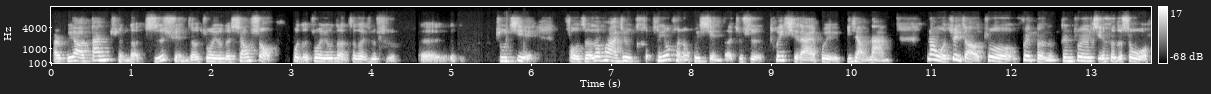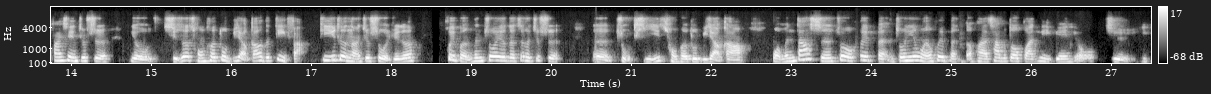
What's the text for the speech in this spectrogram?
而不要单纯的只选择桌游的销售或者桌游的这个就是呃租借，否则的话就可很有可能会显得就是推起来会比较难。那我最早做绘本跟桌游结合的时候，我发现就是有几个重合度比较高的地方。第一个呢，就是我觉得绘本跟桌游的这个就是。呃，主题重合度比较高。我们当时做绘本，中英文绘本的话，差不多馆里边有只一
